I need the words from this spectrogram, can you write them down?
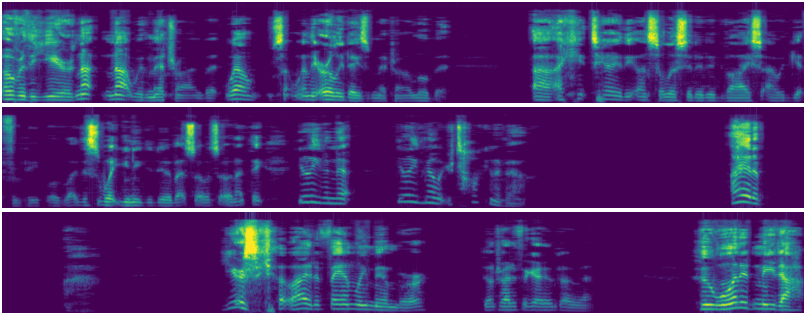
over the years, not not with Metron, but well, in the early days of Metron, a little bit. Uh, I can't tell you the unsolicited advice I would get from people. Like, this is what you need to do about so and so, and I think you don't even know you don't even know what you're talking about. I had a years ago, I had a family member Don't try to figure out who I'm talking about. Who wanted me to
